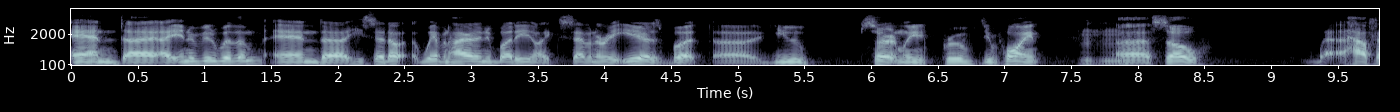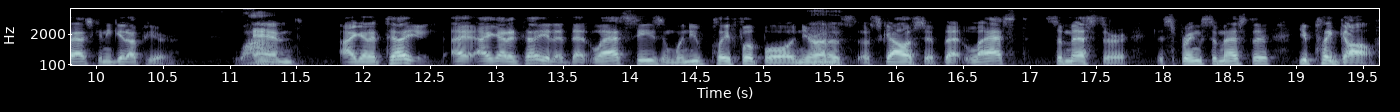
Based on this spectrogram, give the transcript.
and uh, I interviewed with him and uh, he said oh, we haven't hired anybody in like seven or eight years but uh, you certainly proved your point mm-hmm. so how fast can you get up here wow and I got to tell you, I, I got to tell you that that last season when you play football and you're on a, a, scholarship, that last semester, the spring semester, you play golf.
